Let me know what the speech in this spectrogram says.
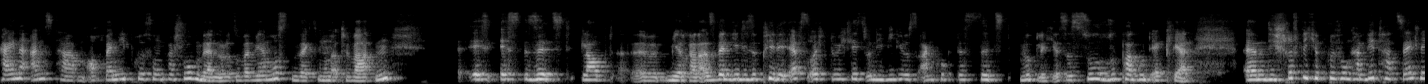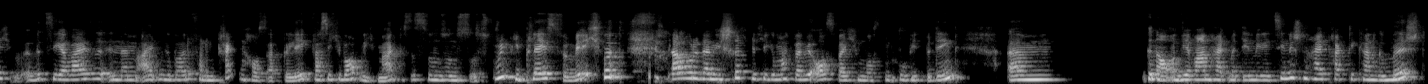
keine Angst haben, auch wenn die Prüfungen verschoben werden oder so, weil wir mussten sechs Monate warten. Es, es sitzt, glaubt äh, mir dran. Also wenn ihr diese PDFs euch durchlest und die Videos anguckt, das sitzt wirklich. Es ist so super gut erklärt. Ähm, die schriftliche Prüfung haben wir tatsächlich witzigerweise in einem alten Gebäude von einem Krankenhaus abgelegt, was ich überhaupt nicht mag. Das ist so, so ein so creepy Place für mich. Und da wurde dann die schriftliche gemacht, weil wir ausweichen mussten, Covid-bedingt. Ähm, Genau, und wir waren halt mit den medizinischen Heilpraktikern gemischt.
